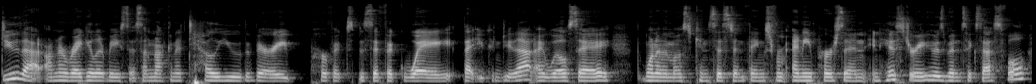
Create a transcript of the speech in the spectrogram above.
do that on a regular basis. I'm not going to tell you the very perfect, specific way that you can do that. I will say one of the most consistent things from any person in history who's been successful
